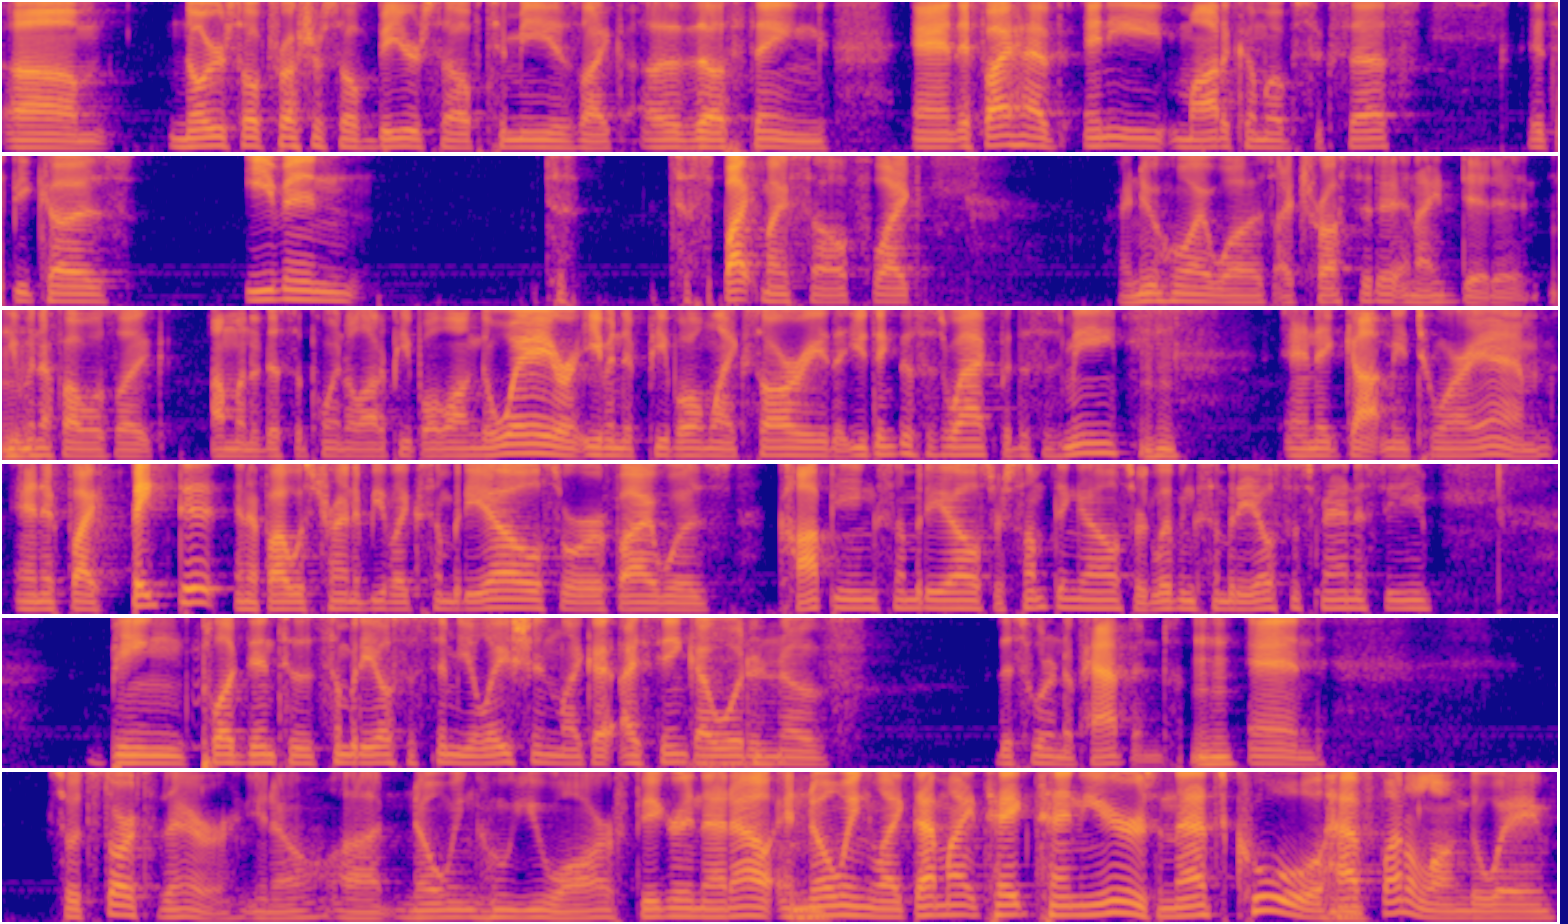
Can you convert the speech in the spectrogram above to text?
Um, know yourself, trust yourself, be yourself to me is like uh, the thing. And if I have any modicum of success, it's because even to to spite myself, like I knew who I was, I trusted it, and I did it. Even if I was like, I'm gonna disappoint a lot of people along the way, or even if people I'm like, sorry that you think this is whack, but this is me. And it got me to where I am. And if I faked it, and if I was trying to be like somebody else, or if I was copying somebody else, or something else, or living somebody else's fantasy, being plugged into somebody else's simulation, like I, I think I wouldn't mm-hmm. have, this wouldn't have happened. Mm-hmm. And so it starts there, you know, uh, knowing who you are, figuring that out, and mm-hmm. knowing like that might take 10 years and that's cool. Have fun along the way.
